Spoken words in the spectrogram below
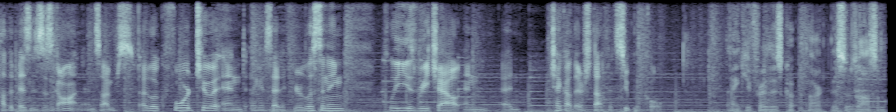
how the business has gone. And so I'm I look forward to it. And like I said, if you're listening, please reach out and and check out their stuff. It's super cool. Thank you for this, Clark. This was awesome.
